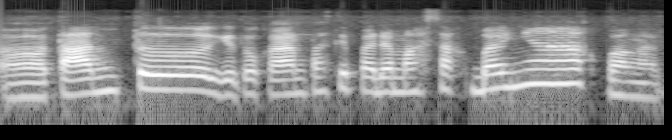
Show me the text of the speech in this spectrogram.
uh, tante gitu kan. Pasti pada masak banyak banget.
